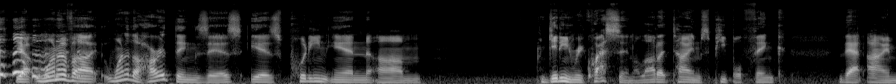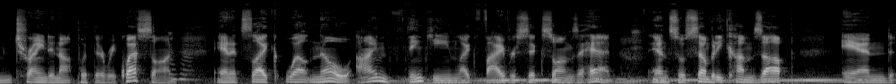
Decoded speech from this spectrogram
yeah, one of uh, one of the hard things is is putting in um, getting requests in. A lot of times people think that I'm trying to not put their requests on. Mm-hmm. And it's like, well, no, I'm thinking like five or six songs ahead. And so somebody comes up and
